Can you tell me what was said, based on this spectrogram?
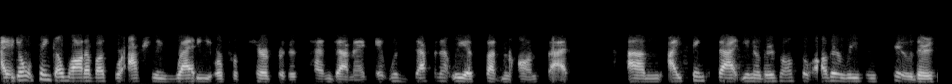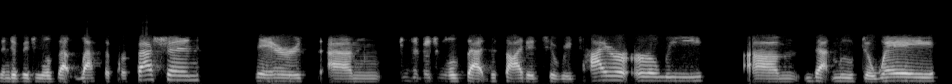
I don't think a lot of us were actually ready or prepared for this pandemic. It was definitely a sudden onset. Um, I think that you know there's also other reasons too. There's individuals that left the profession. There's um, individuals that decided to retire early, um, that moved away,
